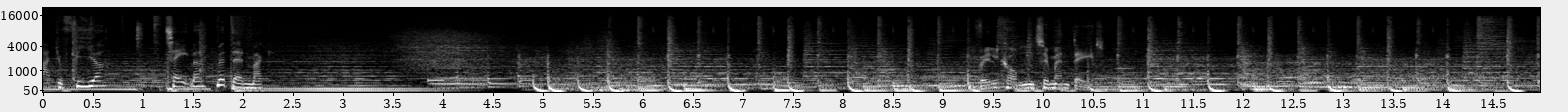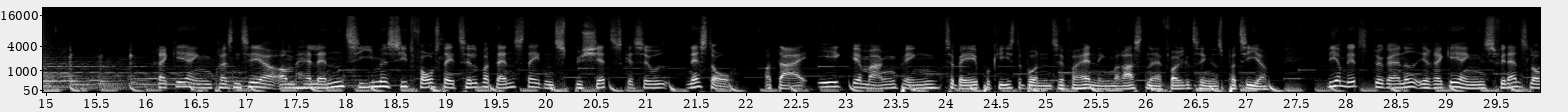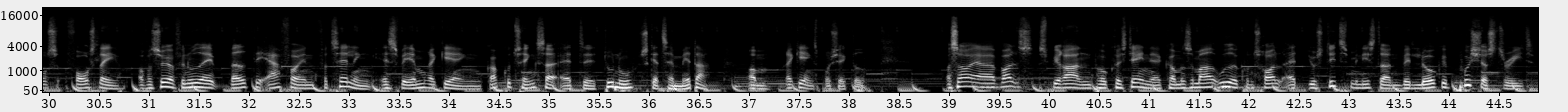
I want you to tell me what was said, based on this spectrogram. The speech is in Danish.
Radio 4 taler med Danmark. Velkommen til Mandat. Regeringen præsenterer om halvanden time sit forslag til, hvordan statens budget skal se ud næste år. Og der er ikke mange penge tilbage på kistebunden til forhandling med resten af Folketingets partier. Lige om lidt dykker jeg ned i regeringens finanslovsforslag og forsøger at finde ud af, hvad det er for en fortælling, SVM-regeringen godt kunne tænke sig, at øh, du nu skal tage med dig om regeringsprojektet. Og så er voldsspiralen på Christiania kommet så meget ud af kontrol, at justitsministeren vil lukke Pusher Street.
